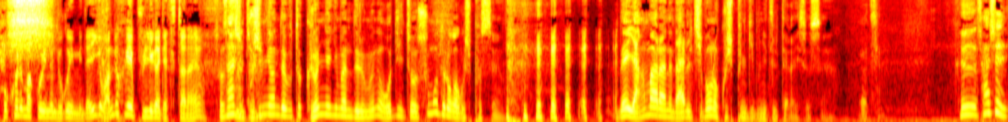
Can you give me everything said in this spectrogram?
보컬을 맡고 있는 누구입니다. 이게 완벽하게 분리가 됐었잖아요. 전 사실 90년대부터 그런 얘기만 들으면 어디 저 숨어 들어가고 싶었어요. 내 양말 안에 나를 집어넣고 싶은 기분이 들 때가 있었어요. 여튼. 그 사실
